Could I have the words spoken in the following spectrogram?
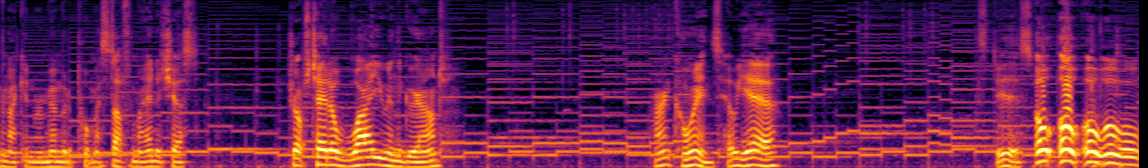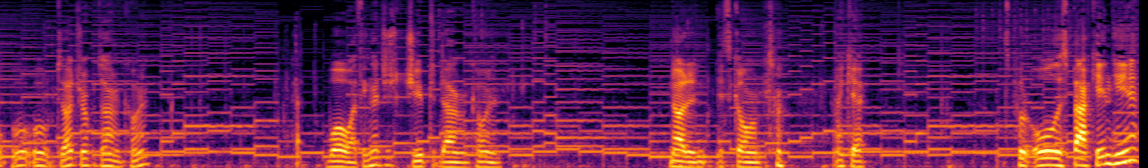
And I can remember to put my stuff in my ender chest. Drops Tater, why are you in the ground? Iron coins, hell yeah. Let's do this. Oh, oh, oh, oh, oh, oh, oh, did I drop a diamond coin? Whoa, I think I just duped a diamond coin. No, I didn't. It's gone. okay. Let's put all this back in here.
